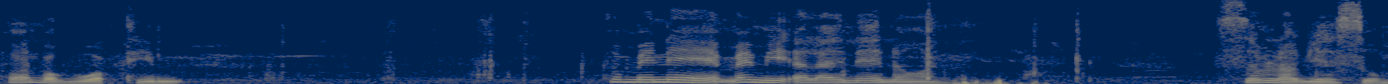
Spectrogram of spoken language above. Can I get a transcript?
ท้อนบอกบวบทิมก็ไม่แน่ไม่มีอะไรแน่นอนสำหรับยายสม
